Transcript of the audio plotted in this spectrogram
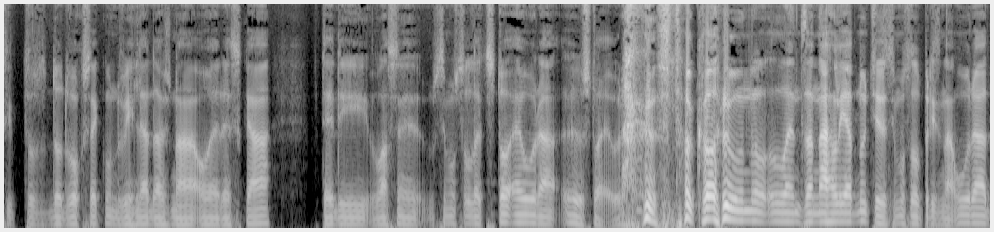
si to do dvoch sekúnd vyhľadaš na ORSK. Vtedy vlastne si musel dať 100 eur, 100 eur, 100 korún len za nahliadnutie, že si musel prísť na úrad,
